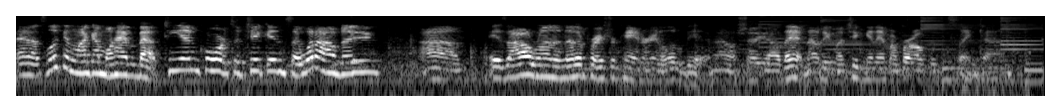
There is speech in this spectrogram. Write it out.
Now it's looking like I'm going to have about 10 quarts of chicken. So what I'll do um, is I'll run another pressure canner in a little bit. And I'll show y'all that. And I'll do my chicken and my broth at the same time.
